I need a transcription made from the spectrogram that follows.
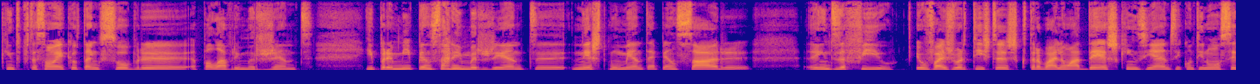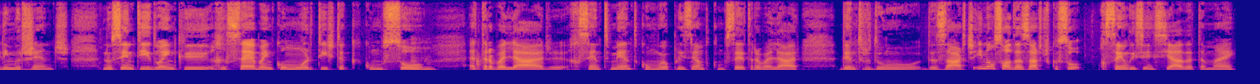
que interpretação é que eu tenho sobre a palavra emergente? E para mim, pensar emergente neste momento é pensar em desafio eu vejo artistas que trabalham há 10, 15 anos e continuam a ser emergentes, no sentido em que recebem como um artista que começou uhum. a trabalhar recentemente, como eu, por exemplo, comecei a trabalhar dentro do, das artes, e não só das artes, porque eu sou recém-licenciada também,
